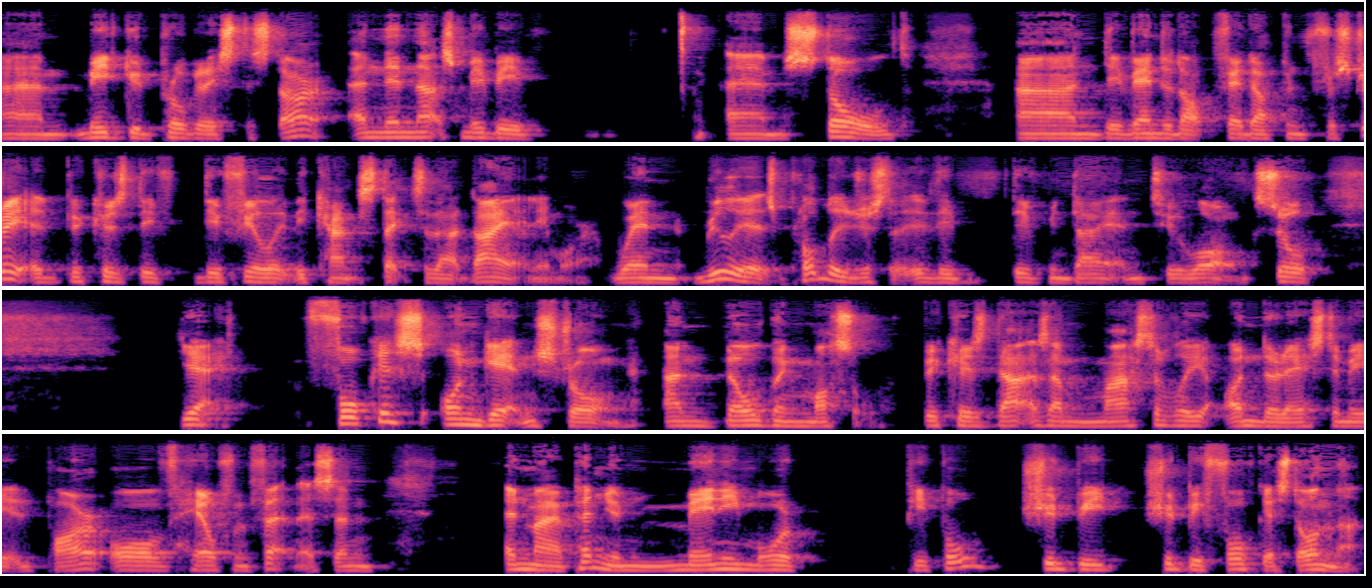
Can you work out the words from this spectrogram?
um, made good progress to start, and then that's maybe um, stalled, and they've ended up fed up and frustrated because they they feel like they can't stick to that diet anymore. When really it's probably just that they've they've been dieting too long. So yeah, focus on getting strong and building muscle because that is a massively underestimated part of health and fitness. And in my opinion, many more people should be should be focused on that.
